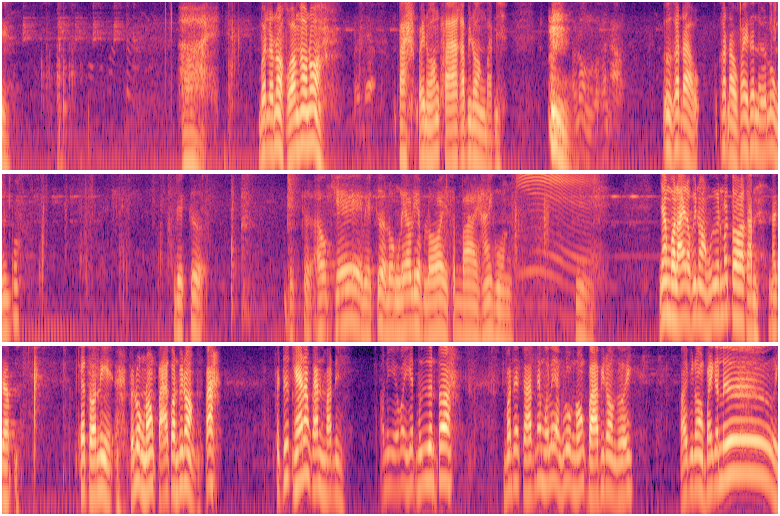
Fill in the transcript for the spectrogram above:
เฮ้ยเบิดแล้วนาะของเฮานาะเบิดแล้วไปไปหนองปลาครับพี่น้องบัดนี้เอาลงบ่คันเออขันดาวขันดาวไฟท่านเออลงปุ๊เบรกเกอร์ เบรกเกอร์โอเคเบรกเกอร์ลงแล้วเรียบร้อย สบายหายห่วงนี่ยังบ่ไหลเราพี่น้องมืออื่นมาต่อกันนะครับแต่ตอนนี้ไปลงน้องป่าก่อนพี่น้องไปไปตึกแห่น้ำกันบัดนี้อันนี้เอาไว้เฮ็ดมืออื่นต่อบรรยากาศยังมือแรงลงน้องป่าพี่น้องเอ้ยไปพี่น้องไปกันเลย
